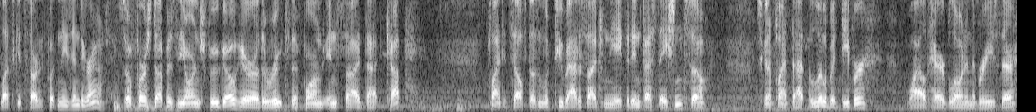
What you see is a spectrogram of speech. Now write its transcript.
let's get started putting these into ground. So first up is the orange fugo. Here are the roots that formed inside that cup plant itself doesn't look too bad aside from the aphid infestation, so I'm just going to plant that a little bit deeper. Wild hair blowing in the breeze there.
